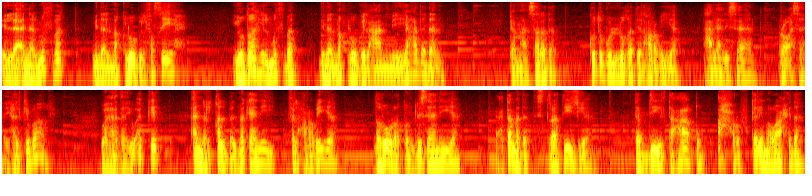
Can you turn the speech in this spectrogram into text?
إلا أن المثبت من المقلوب الفصيح يضاهي المثبت من المقلوب العامي عددا. كما سردت كتب اللغة العربية على لسان رؤسائها الكبار. وهذا يؤكد أن القلب المكاني في العربية ضرورة لسانية. اعتمدت استراتيجيا تبديل تعاقب أحرف كلمة واحدة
